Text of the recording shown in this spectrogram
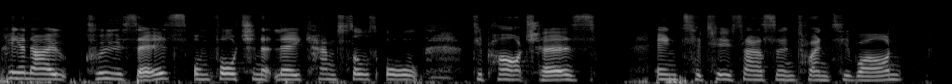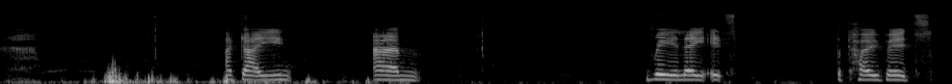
P&O Cruises unfortunately cancels all departures into 2021 again um really it's the COVID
